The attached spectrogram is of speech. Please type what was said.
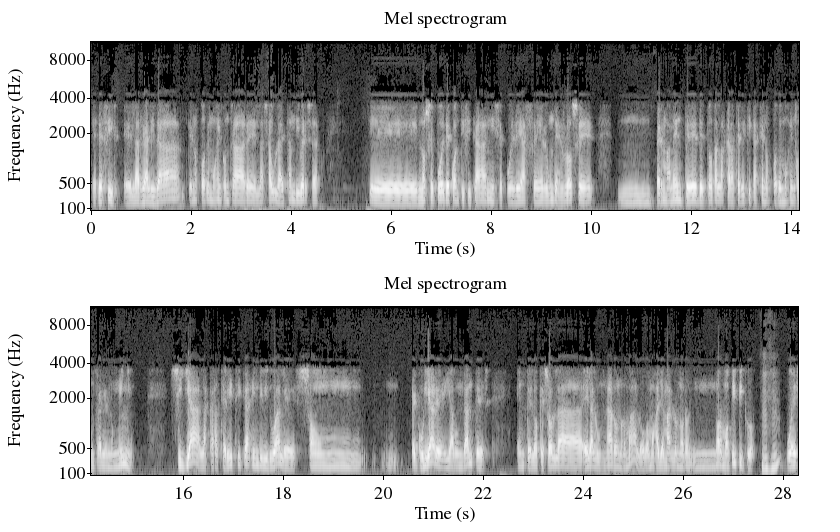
Es decir, eh, la realidad que nos podemos encontrar en las aulas es tan diversa que no se puede cuantificar ni se puede hacer un desglose mm, permanente de todas las características que nos podemos encontrar en un niño. Si ya las características individuales son peculiares y abundantes entre lo que son el alumnado normal, o vamos a llamarlo normotípico, pues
